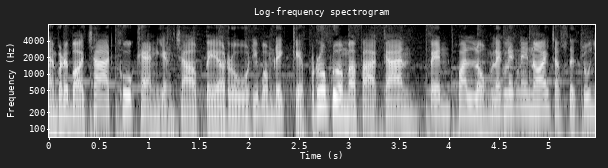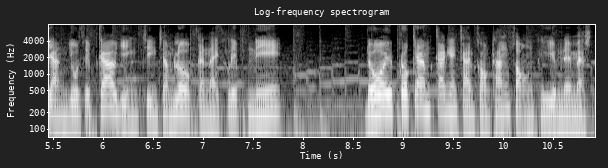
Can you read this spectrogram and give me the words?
นวอลเลย์บอลชาติคู่แข่งอย่างชาวเปรูที่ผมได้เก็บรวบรวมมาฝากกัน เป็นควันหลงเล็ก ๆ น้อยๆจากศึกลูกยาง U19 หญิงชิงแชมป์โลกกันในคลิปนี้ โดยโปรแกรมการแข่งขันของทั้ง 2 ทีมในแมตช์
